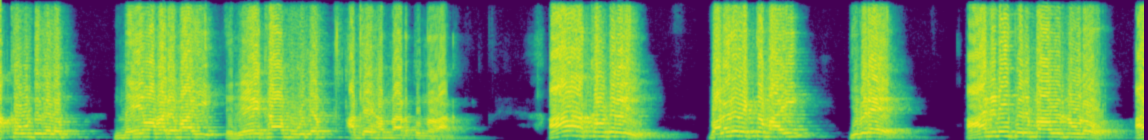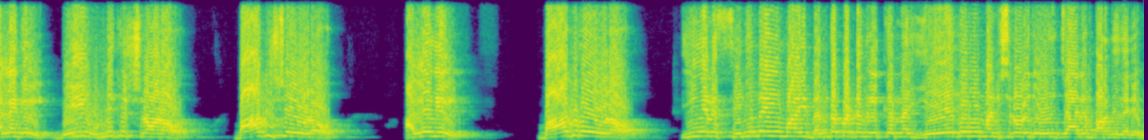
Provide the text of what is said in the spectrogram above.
അക്കൗണ്ടുകളും നിയമപരമായി രേഖാമൂലം അദ്ദേഹം നടത്തുന്നതാണ്. ആ അക്കൗണ്ടുകളിൽ വളരെ വ്യക്തമായി ഇവിടെ ആനണി പെരുമ്പാവൂരിനോടോ അല്ലെങ്കിൽ ബി ഉണ്ണികൃഷ്ണനോടോ ബാദുഷയോടോ അല്ലെങ്കിൽ ബാധുവയോടോ ഇങ്ങനെ സിനിമയുമായി ബന്ധപ്പെട്ട് നിൽക്കുന്ന ഏതൊരു മനുഷ്യനോട് ചോദിച്ചാലും പറഞ്ഞു തരും.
